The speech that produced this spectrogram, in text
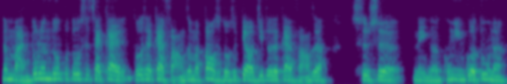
那满多伦多不都是在盖都在盖房子吗？到处都是吊机，都在盖房子，是不是那个供应过度呢？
